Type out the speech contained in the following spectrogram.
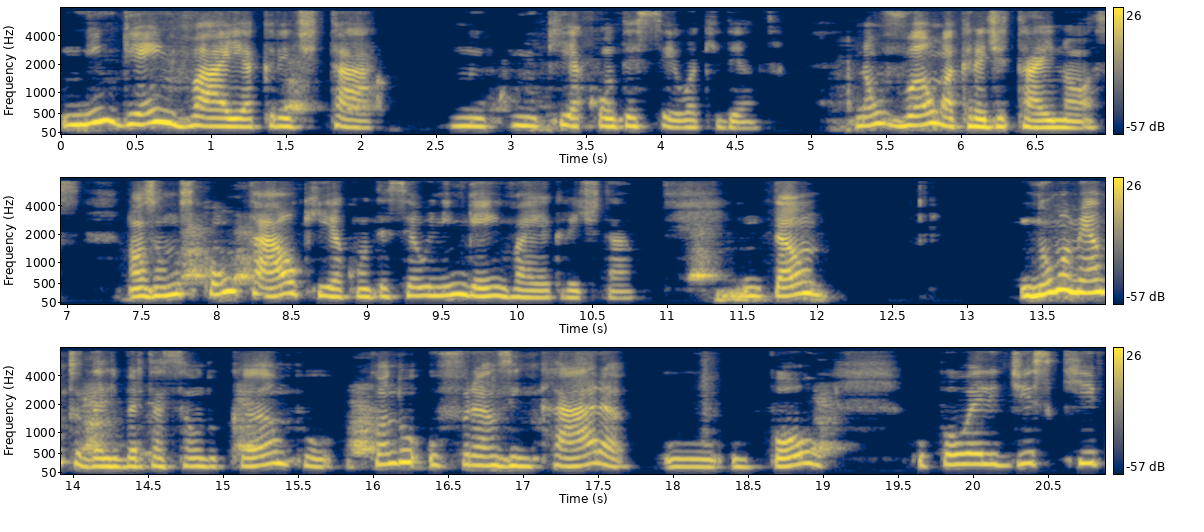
ninguém vai acreditar no, no que aconteceu aqui dentro. Não vão acreditar em nós. Nós vamos contar o que aconteceu e ninguém vai acreditar. Então, no momento da libertação do campo, quando o Franz encara o, o Paul, o Paul ele diz que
